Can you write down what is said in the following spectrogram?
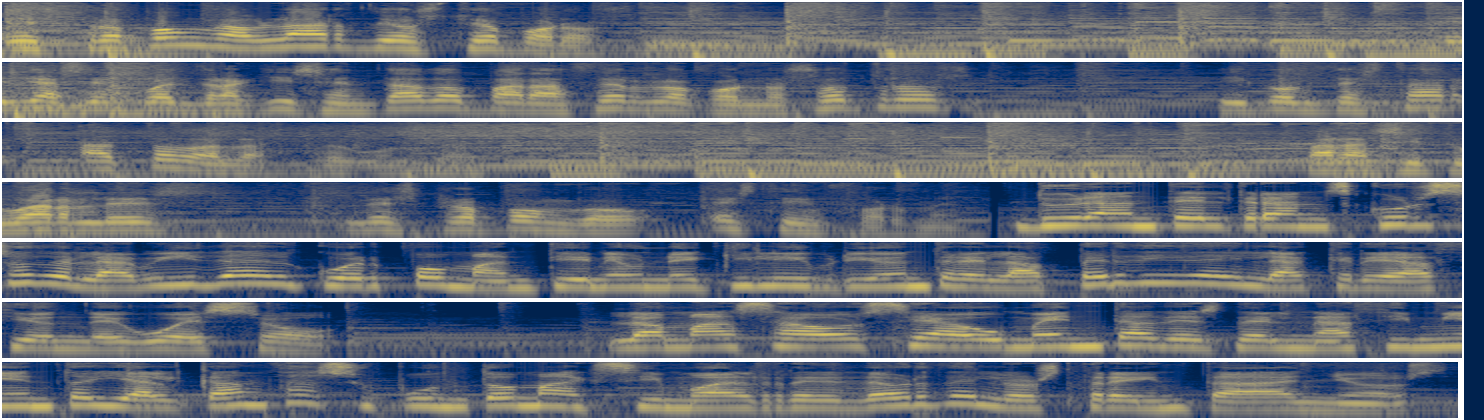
Les propongo hablar de osteoporosis. Ella se encuentra aquí sentado para hacerlo con nosotros y contestar a todas las preguntas. Para situarles, les propongo este informe. Durante el transcurso de la vida, el cuerpo mantiene un equilibrio entre la pérdida y la creación de hueso. La masa ósea aumenta desde el nacimiento y alcanza su punto máximo alrededor de los 30 años.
